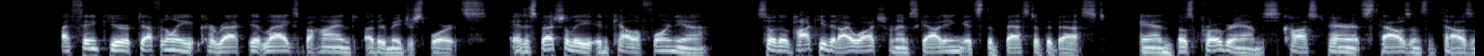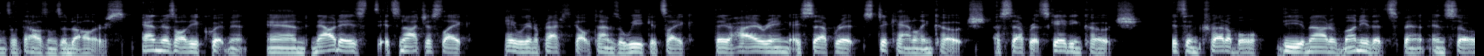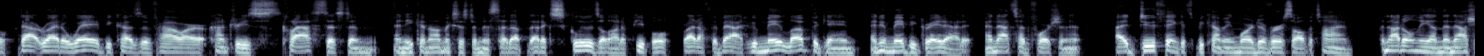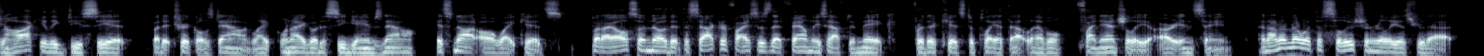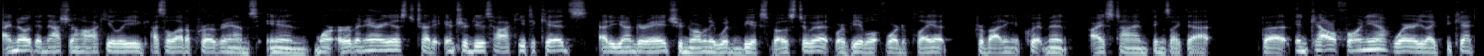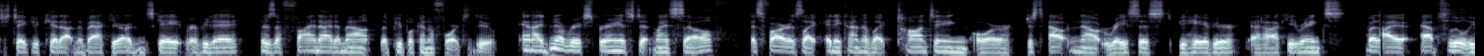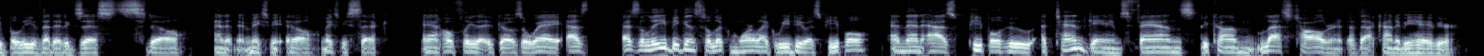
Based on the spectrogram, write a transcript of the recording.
I think you're definitely correct. It lags behind other major sports, and especially in California. So, the hockey that I watch when I'm scouting, it's the best of the best. And those programs cost parents thousands and thousands and thousands of dollars. And there's all the equipment. And nowadays, it's not just like, hey, we're going to practice a couple times a week. It's like they're hiring a separate stick handling coach, a separate skating coach. It's incredible the amount of money that's spent. And so that right away, because of how our country's class system and economic system is set up, that excludes a lot of people right off the bat who may love the game and who may be great at it. And that's unfortunate. I do think it's becoming more diverse all the time. Not only on the National Hockey League do you see it, but it trickles down. Like when I go to see games now, it's not all white kids. But I also know that the sacrifices that families have to make for their kids to play at that level financially are insane. And I don't know what the solution really is for that. I know the National Hockey League has a lot of programs in more urban areas to try to introduce hockey to kids at a younger age who normally wouldn't be exposed to it or be able to afford to play it, providing equipment, ice time, things like that. But in California, where like you can't just take your kid out in the backyard and skate every day, there's a finite amount that people can afford to do. And I'd never experienced it myself as far as like any kind of like taunting or just out and out racist behavior at hockey rinks. But I absolutely believe that it exists still and it, it makes me ill, makes me sick. And hopefully that it goes away as as the league begins to look more like we do as people, and then as people who attend games, fans become less tolerant of that kind of behavior.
